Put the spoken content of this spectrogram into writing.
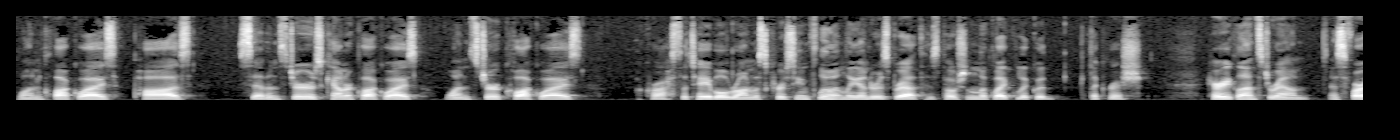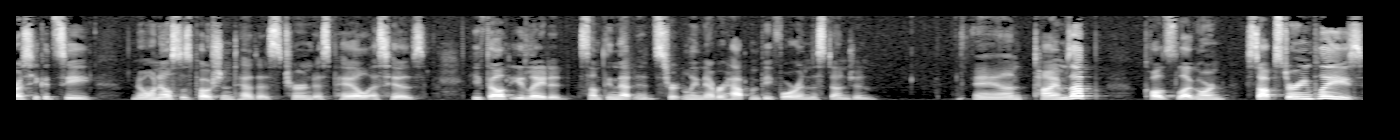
one clockwise, pause. Seven stirs counterclockwise, one stir clockwise, Across the table, Ron was cursing fluently under his breath. His potion looked like liquid licorice. Harry glanced around. As far as he could see, no one else's potion had as turned as pale as his. He felt elated, something that had certainly never happened before in this dungeon. And time's up, called Slughorn. Stop stirring, please.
